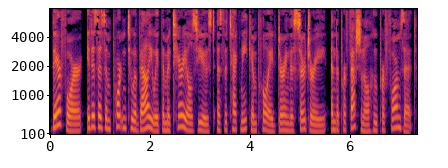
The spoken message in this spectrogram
Therefore, it is as important to evaluate the materials used as the technique employed during the surgery and the professional who performs it.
